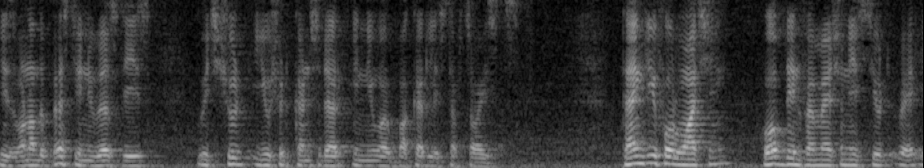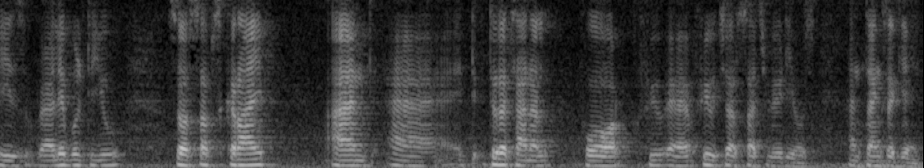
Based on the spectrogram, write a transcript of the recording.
is one of the best universities which should you should consider in your bucket list of choices. Thank you for watching. Hope the information is, is valuable to you. So subscribe and uh, to the channel for fu- uh, future such videos. And thanks again.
